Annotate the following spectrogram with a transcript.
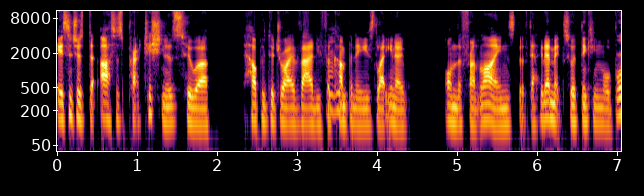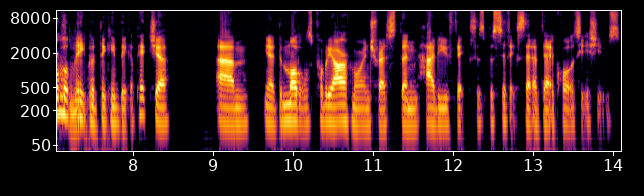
It's interesting to us as practitioners who are helping to drive value for mm-hmm. companies like you know on the front lines, but for academics who are thinking more broadly, who are thinking bigger picture, um, you know, the models probably are of more interest than how do you fix a specific set of data quality issues.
